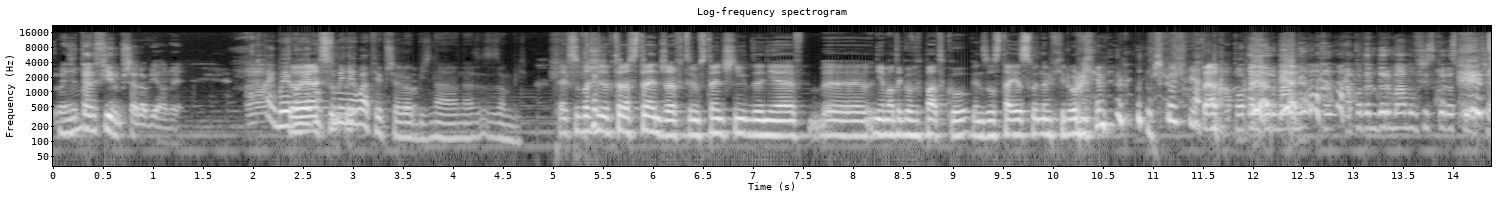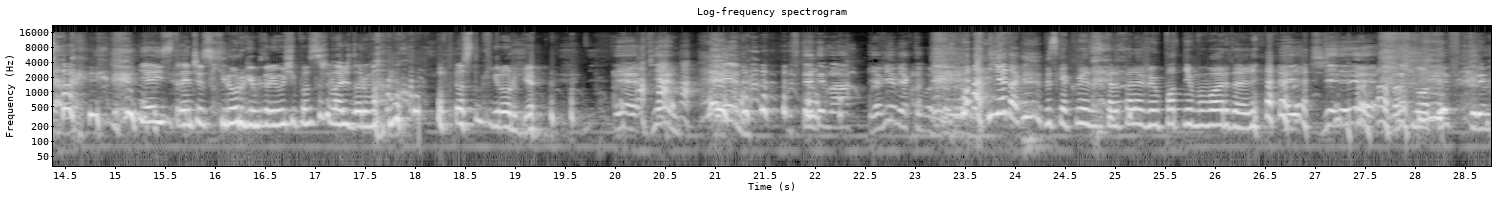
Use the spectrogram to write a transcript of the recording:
To będzie mm. ten film przerobiony. A tak, bo jego, jego w sumie najłatwiej przerobić na, na zombie. Tak jak zobaczyć doktora Strange'a, w którym Strange nigdy nie, e, nie ma tego wypadku, więc zostaje słynnym chirurgiem w szpitalu. A potem Dormammu, a potem Dormammu wszystko rozpieprza. Tak. Nie, i Strange jest chirurgiem, który musi powstrzymać Dormammu. Po prostu chirurgiem. Nie, wiem, wiem. Wtedy ma... Ja wiem, jak to można zrobić. nie tak, wyskakuje ze skalpelem, że potnie mu mordę, nie? Ej, nie, nie, nie. Masz motyw, w którym...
